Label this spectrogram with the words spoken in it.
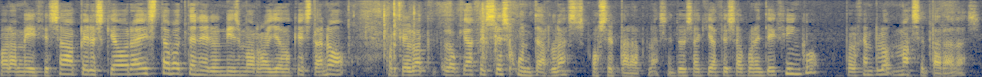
Ahora me dices, ah, pero es que ahora esta va a tener el mismo rayado que esta. No, porque lo, lo que haces es juntarlas o separarlas. Entonces aquí haces a 45, por ejemplo, más separadas.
